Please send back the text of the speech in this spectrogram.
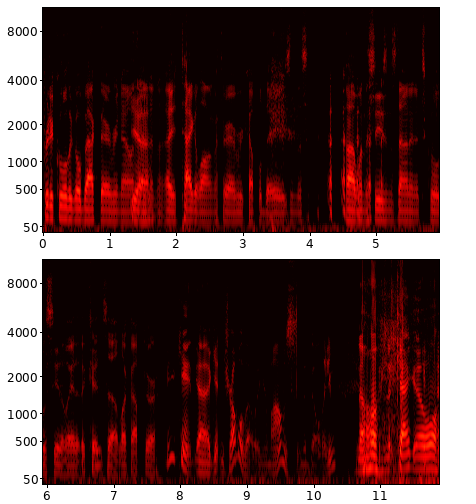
pretty cool to go back there every now and Yeah. then, and I tag along with her every couple days, and this uh, when the season's done, and it's cool to see the way that the kids uh, look up to her. You can't uh, get in trouble though when your mom's in the building. No, can't get well,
